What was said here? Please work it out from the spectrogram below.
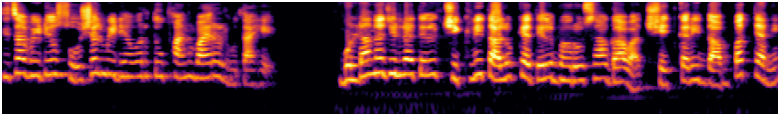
तिचा व्हिडिओ सोशल मीडियावर तुफान व्हायरल होत आहे. बुलढाणा जिल्ह्यातील चिखली तालुक्यातील भरोसा गावात शेतकरी दाम्पत्याने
